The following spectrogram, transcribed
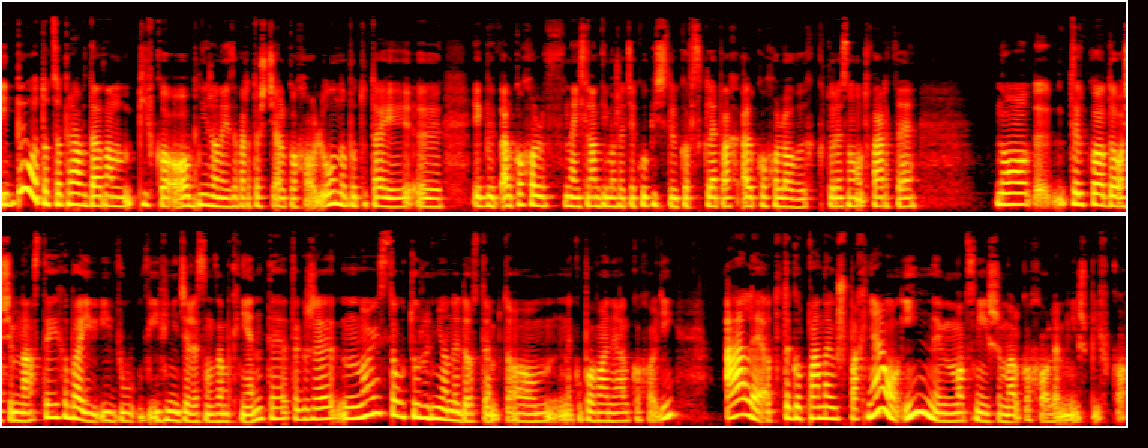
I było to co prawda tam piwko o obniżonej zawartości alkoholu, no bo tutaj y, jakby alkohol na Islandii możecie kupić tylko w sklepach alkoholowych, które są otwarte no y, tylko do 18 chyba i, i, w, i w niedzielę są zamknięte, także no jest to utrudniony dostęp do kupowania alkoholi, ale od tego pana już pachniało innym, mocniejszym alkoholem niż piwko.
